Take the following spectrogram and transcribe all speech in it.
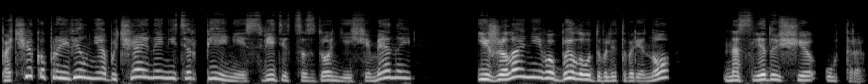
Пачеко проявил необычайное нетерпение свидеться с Доньей Хименой, и желание его было удовлетворено на следующее утро.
